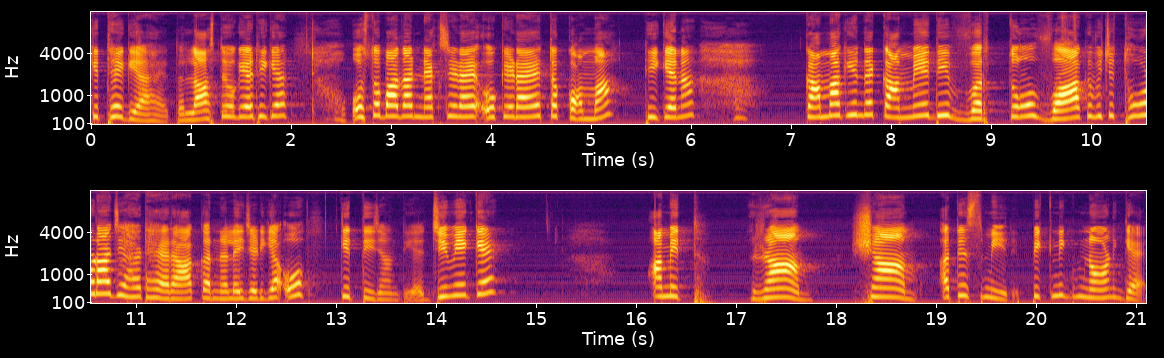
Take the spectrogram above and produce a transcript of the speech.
ਕਿੱਥੇ ਗਿਆ ਹੈ? ਤਾਂ ਲਾਸਟ 'ਤੇ ਹੋ ਗਿਆ, ਠੀਕ ਹੈ? ਉਸ ਤੋਂ ਬਾਅਦ ਆ ਨੈਕਸਟ ਜਿਹੜਾ ਹੈ, ਉਹ ਕਿਹੜਾ ਹੈ? ਤਾਂ ਕੋਮਾ ਠੀਕ ਹੈ ਨਾ? ਕਾਮਾ ਕੀ ਹੁੰਦਾ ਕਾਮੇ ਦੀ ਵਰਤੋਂ ਵਾਕ ਵਿੱਚ ਥੋੜਾ ਜਿਹਾ ਠਹਿਰਾ ਕਰਨ ਲਈ ਜਿਹੜੀ ਆ ਉਹ ਕੀਤੀ ਜਾਂਦੀ ਹੈ। ਜਿਵੇਂ ਕਿ ਅਮਿਤ, ਰਾਮ, ਸ਼ਾਮ ਅਤੇ ਸਮੀਰ ਪਿਕਨਿਕ ਮਨਾਉਣ ਗਏ।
